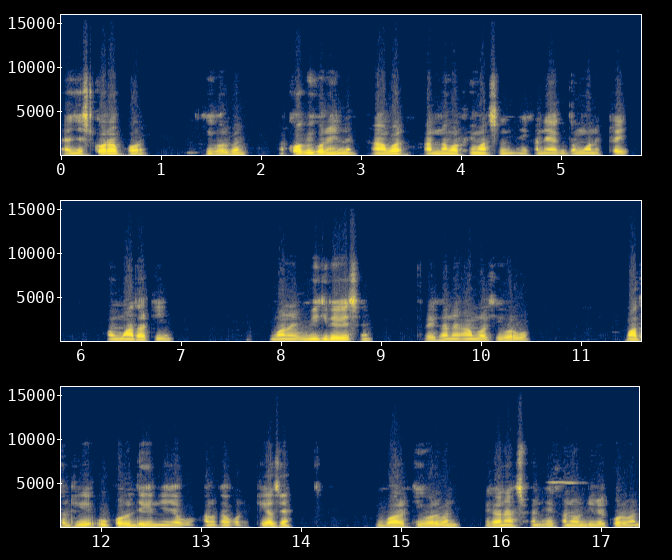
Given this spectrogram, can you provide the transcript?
অ্যাডজাস্ট করার পর কি করবেন? কপি করে নিলেন। আবার আর নাম্বার ফ্রেম আসলেন। এখানে একদম অনেকটাই মাথাটি মানে বিগড়ে গেছে। এখানে আমরা কি করব? মাথাটিকে উপরের দিকে নিয়ে যাব হালকা করে, ঠিক আছে? এবার কি করবেন? এখানে আসবেন, এখানেও ডিলিট করবেন।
